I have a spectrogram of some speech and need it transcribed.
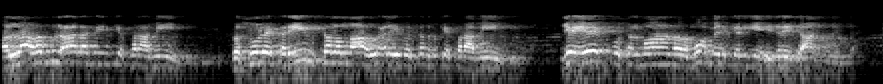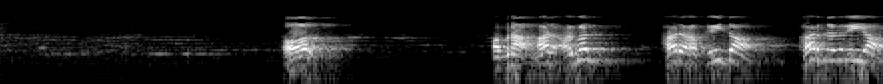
اللہ رب العالمین کے فرامین، رسول کریم صلی اللہ علیہ وسلم کے فرامین۔ یہ ایک مسلمان اور مومن کے لیے ہجر جان ہونے چاہیے۔ اور اپنا ہر عمل، ہر عقیدہ، ہر نظریہ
